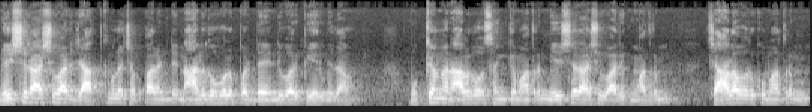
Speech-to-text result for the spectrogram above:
మేషరాశి వారి జాతకంలో చెప్పాలంటే నాలుగవలు పడ్డాయండి వారి పేరు మీద. ముఖ్యంగా నాలుగవ సంఖ్య మాత్రం మేషరాశి వారికి మాత్రం చాలా వరకు మాత్రం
